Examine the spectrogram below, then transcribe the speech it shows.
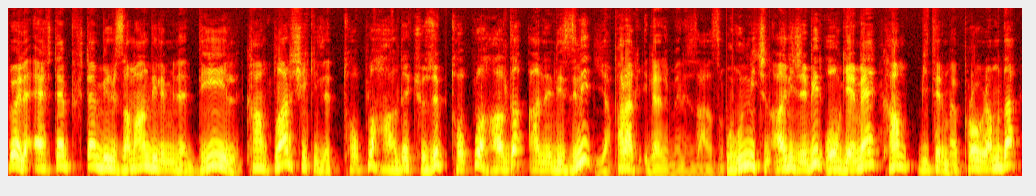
böyle eften püften bir zaman dilimine değil kamplar şekilde toplu halde çözüp toplu halde analizini yaparak ilerlemeniz lazım. Bunun için ayrıca bir OGM kamp bitirme programı da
